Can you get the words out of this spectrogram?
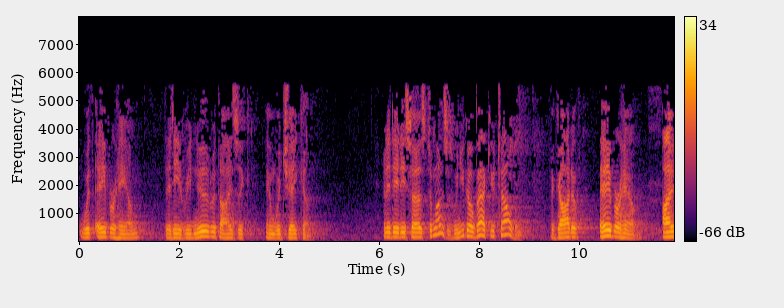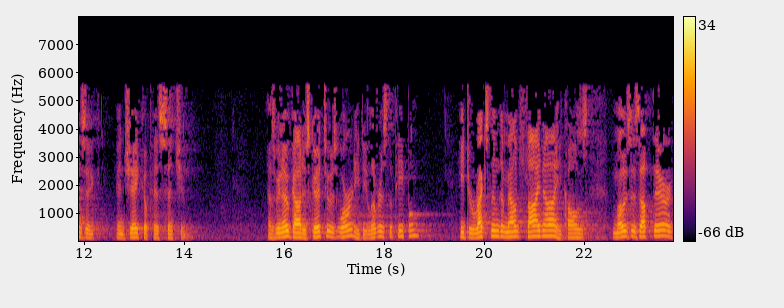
with Abraham, that he had renewed with Isaac and with Jacob. And indeed, he says to Moses, when you go back, you tell them, the God of Abraham, Isaac, and Jacob has sent you. As we know, God is good to his word. He delivers the people. He directs them to Mount Sinai. He calls Moses up there,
